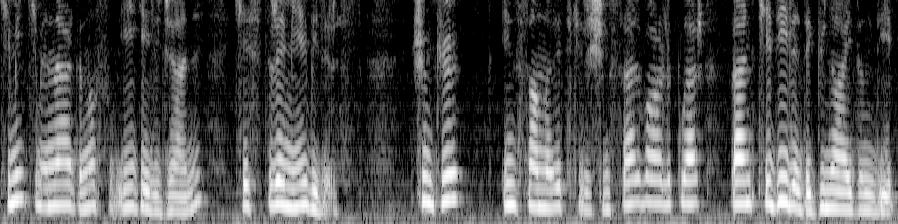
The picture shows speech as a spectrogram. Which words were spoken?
Kimin kime nerede nasıl iyi geleceğini kestiremeyebiliriz. Çünkü insanlar etkileşimsel varlıklar. Ben kediyle de günaydın deyip,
